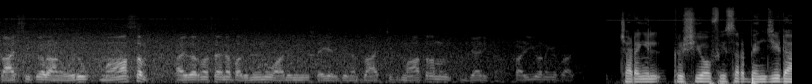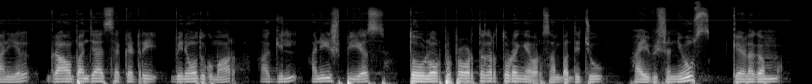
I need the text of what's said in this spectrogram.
പ്ലാസ്റ്റിക്കുകളാണ് ഒരു മാസം ഹരിതകർമ്മസേന പതിമൂന്ന് വാർഡിൽ നിന്ന് ശേഖരിക്കുന്ന പ്ലാസ്റ്റിക് മാത്രം വിചാരിക്കണം. കഴിയുവാണെങ്കിൽ പ്ലാസ്റ്റിക്. ചടങ്ങിൽ കൃഷി ഓഫീസർ ബെഞ്ചി ഡാനിയൽ ഗ്രാമപഞ്ചായത്ത് secretary Vinod Kumar Akhil Aneesh P S തൊഴിലുറപ്പ് പ്രവർത്തകർ തുടങ്ങിയവർ സംബന്ധിച്ചു. Hi Vision news Kelakam.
